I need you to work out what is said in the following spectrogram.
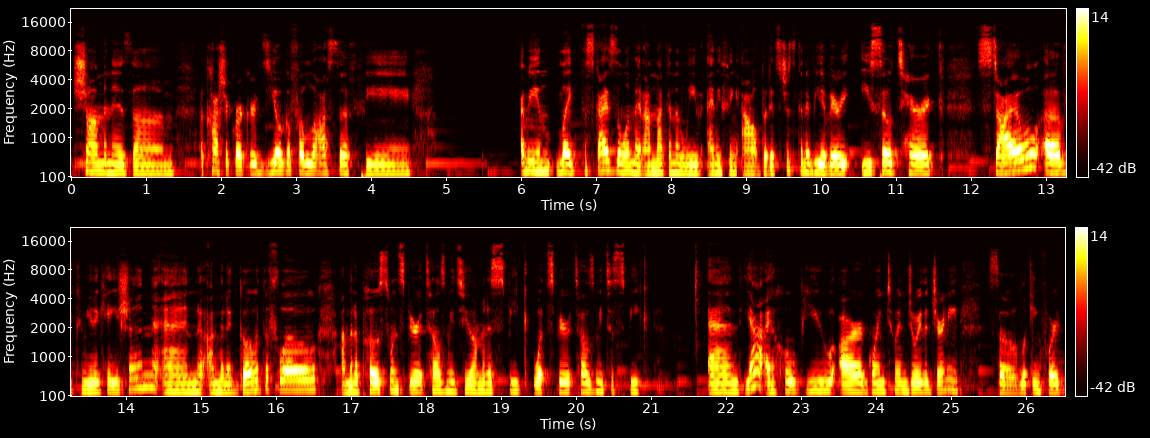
shamanism, Akashic Records, yoga philosophy. I mean, like the sky's the limit. I'm not going to leave anything out, but it's just going to be a very esoteric style of communication. And I'm going to go with the flow. I'm going to post when spirit tells me to. I'm going to speak what spirit tells me to speak. And yeah, I hope you are going to enjoy the journey. So, looking forward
